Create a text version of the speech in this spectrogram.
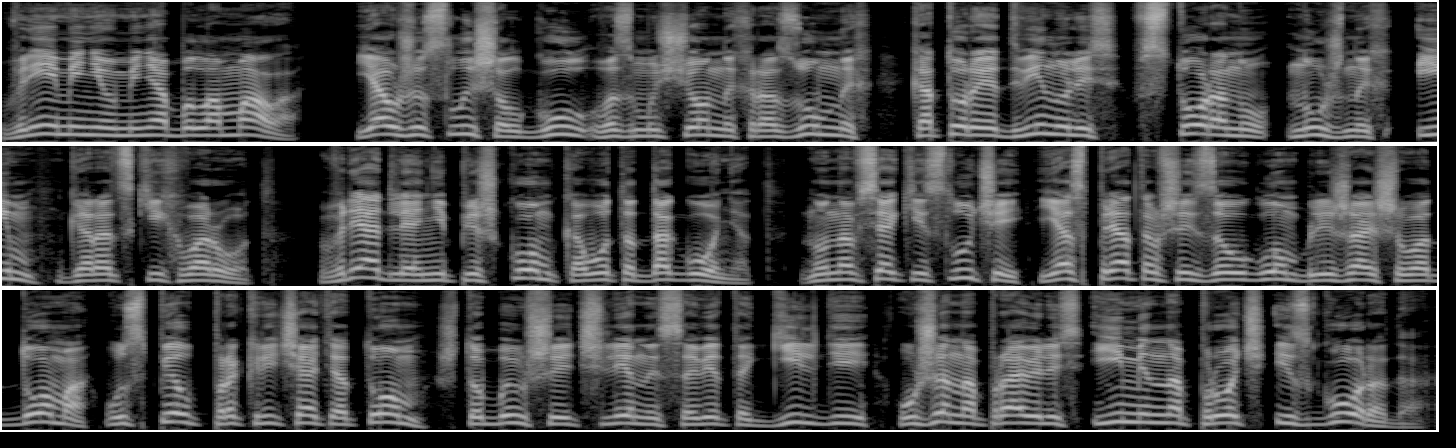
Времени у меня было мало. Я уже слышал гул возмущенных разумных, которые двинулись в сторону нужных им городских ворот. Вряд ли они пешком кого-то догонят. Но на всякий случай я, спрятавшись за углом ближайшего дома, успел прокричать о том, что бывшие члены совета гильдии уже направились именно прочь из города.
